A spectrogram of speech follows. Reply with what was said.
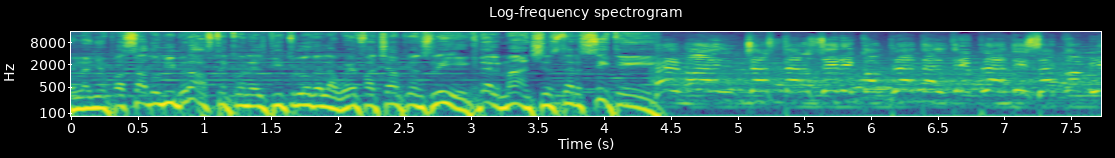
El año pasado vibraste con el título de la UEFA Champions League del Manchester City. El Manchester City completa el triplete y se convierte.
